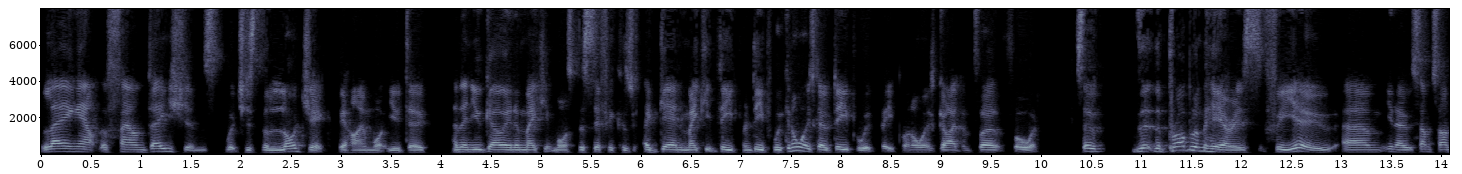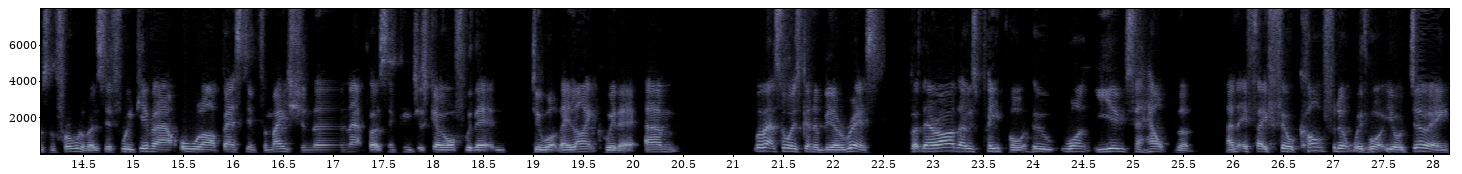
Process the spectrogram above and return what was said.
laying out the foundations, which is the logic behind what you do, and then you go in and make it more specific because again make it deeper and deeper. We can always go deeper with people and always guide them further forward. So the, the problem here is for you um, you know sometimes and for all of us if we give out all our best information then that person can just go off with it and do what they like with it. Um, well that's always going to be a risk but there are those people who want you to help them and if they feel confident with what you're doing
